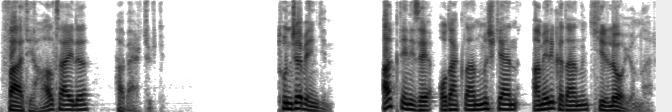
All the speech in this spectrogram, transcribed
Fatih Altaylı, Habertürk Tunca Bengin Akdeniz'e odaklanmışken Amerika'dan kirli oyunlar.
